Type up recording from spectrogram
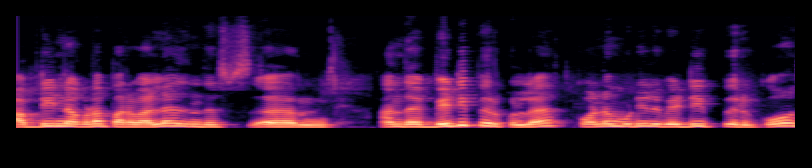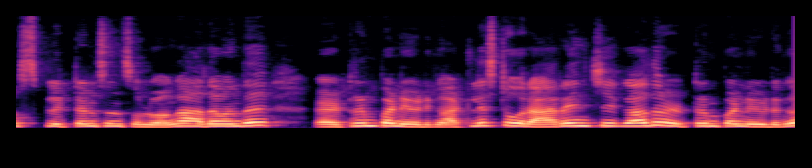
அப்படின்னா கூட பரவாயில்ல. இந்த ஸ்- அந்த வெடிப்பு இருக்குல்ல கொண்ட முடியில் வெடிப்பு இருக்கும். ஸ்ப்ளிட்டன்ஸ்னு சொல்லுவாங்க. அதை வந்து ட்ரிம் பண்ணி விடுங்க. அட்லீஸ்ட் ஒரு அரைஞ்சுக்காவது ட்ரிம் பண்ணி விடுங்க.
